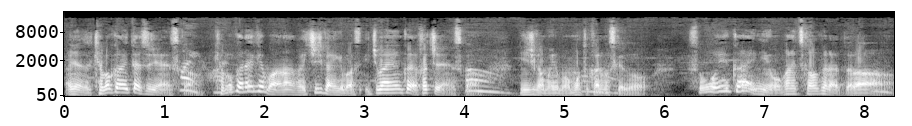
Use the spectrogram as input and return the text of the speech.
あれじゃないですか、キャバクラ行ったりするじゃないですか。はいはい。キャバクラ行けばなんか1時間行けば1万円くらいかかっちゃうじゃないですか。うん。2時間もいればもっとかかりますけど、そういうくらいにお金使うくらいだったら、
